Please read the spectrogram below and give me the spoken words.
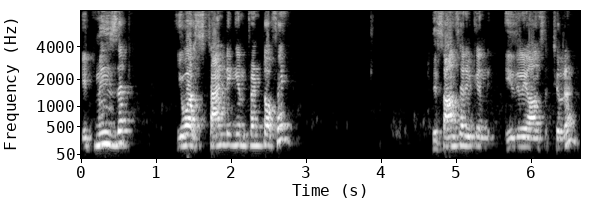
It means that you are standing in front of a this answer you can easily answer children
